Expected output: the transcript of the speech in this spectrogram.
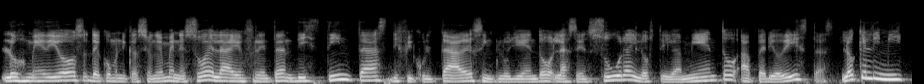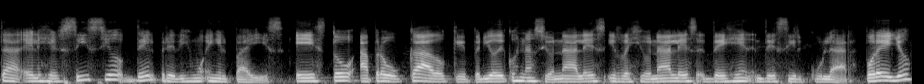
Los medios de comunicación en Venezuela enfrentan distintas dificultades, incluyendo la censura y el hostigamiento a periodistas, lo que limita el ejercicio del periodismo en el país. Esto ha provocado que periódicos nacionales y regionales dejen de circular. Por ello,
